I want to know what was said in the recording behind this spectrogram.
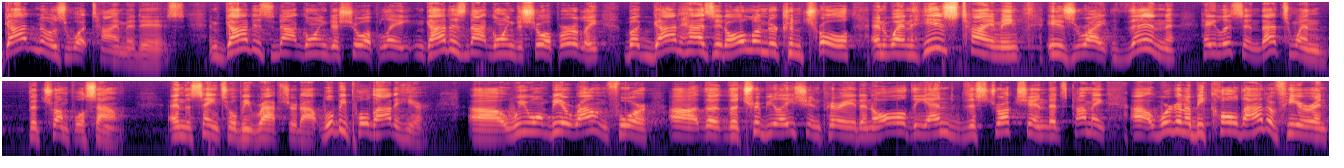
God knows what time it is. And God is not going to show up late, and God is not going to show up early, but God has it all under control. And when His timing is right, then, hey, listen, that's when the trump will sound and the saints will be raptured out. We'll be pulled out of here. Uh, we won't be around for uh, the, the tribulation period and all the end destruction that's coming. Uh, we're going to be called out of here. And,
